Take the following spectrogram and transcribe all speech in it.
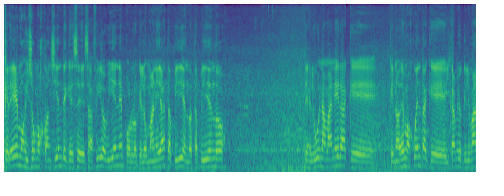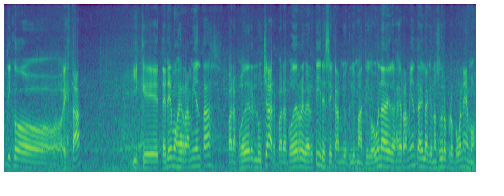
Creemos y somos conscientes que ese desafío viene por lo que la humanidad está pidiendo. Está pidiendo de alguna manera que, que nos demos cuenta que el cambio climático está y que tenemos herramientas para poder luchar, para poder revertir ese cambio climático. Una de las herramientas es la que nosotros proponemos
